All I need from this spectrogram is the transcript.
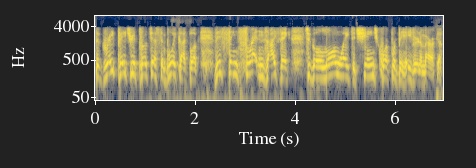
The Great Patriot Protest and Boycott book, this thing threatens, I think, to go a long way to change corporate behavior in America.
